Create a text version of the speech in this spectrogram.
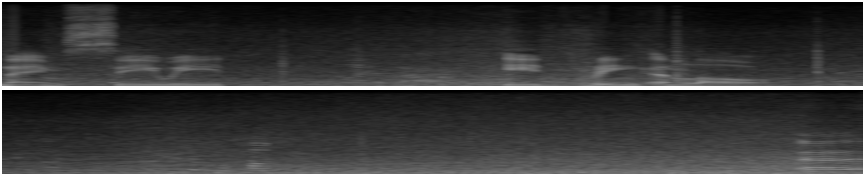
named Seaweed. Eat, drink and love. and uh,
